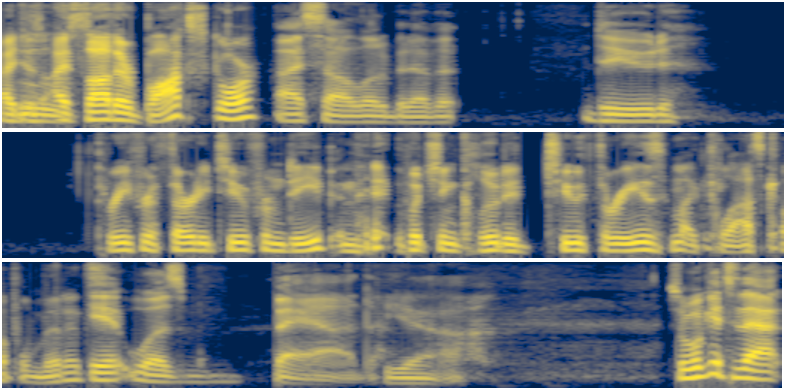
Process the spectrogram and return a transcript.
I just Ooh. I saw their box score. I saw a little bit of it, dude. Three for 32 from deep, and which included two threes in like the last couple minutes. It was bad. yeah. So we'll get to that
